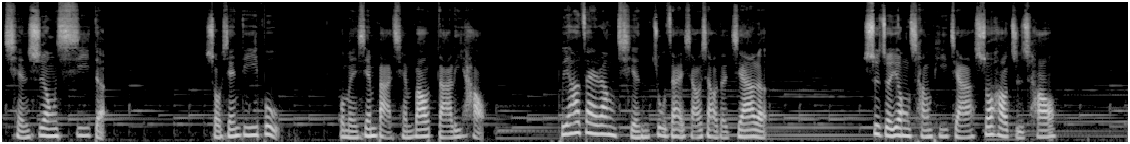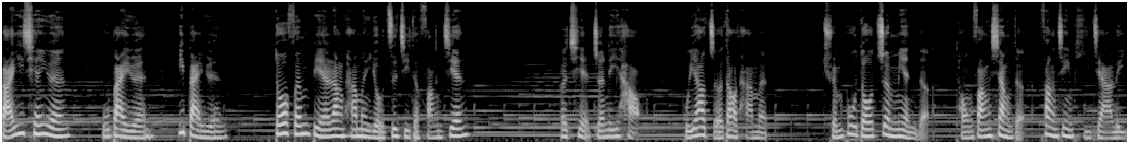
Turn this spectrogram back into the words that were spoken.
钱是用吸的。首先，第一步，我们先把钱包打理好，不要再让钱住在小小的家了。试着用长皮夹收好纸钞，把一千元、五百元、一百元都分别让他们有自己的房间，而且整理好，不要折到他们，全部都正面的。同方向的放进皮夹里，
